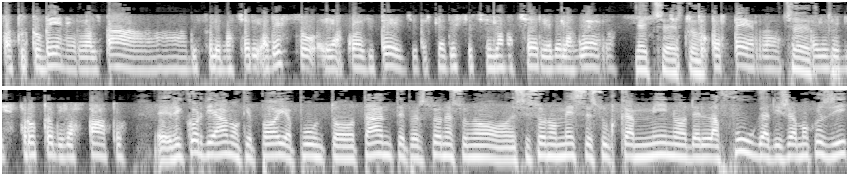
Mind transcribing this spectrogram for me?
va tutto bene, in realtà adesso le macerie, adesso è quasi peggio perché adesso c'è la maceria della guerra, eh certo. c'è tutto per terra, certo. un paese distrutto, devastato. Eh, ricordiamo che poi appunto tante persone sono, si sono messe sul cammino della fuga, diciamo così,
